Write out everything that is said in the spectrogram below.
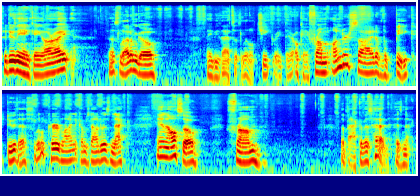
to do the inking, all right? Just let them go. Maybe that's his little cheek right there. Okay, from underside of the beak, do this little curved line that comes down to his neck, and also from the back of his head, his neck.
